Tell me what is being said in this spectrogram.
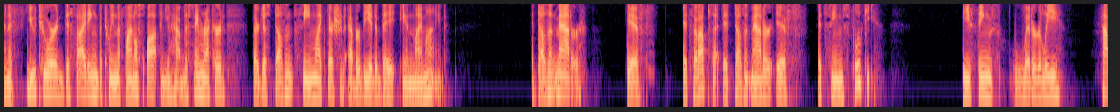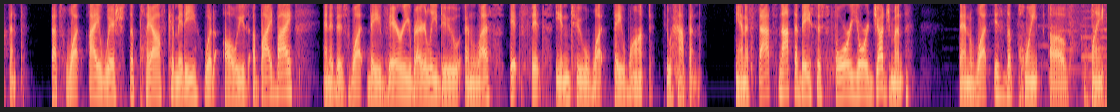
And if you two are deciding between the final spot and you have the same record, there just doesn't seem like there should ever be a debate in my mind. It doesn't matter if it's an upset. It doesn't matter if it seems fluky. These things literally happened. That's what I wish the playoff committee would always abide by and it is what they very rarely do unless it fits into what they want to happen. And if that's not the basis for your judgment, then what is the point of playing?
